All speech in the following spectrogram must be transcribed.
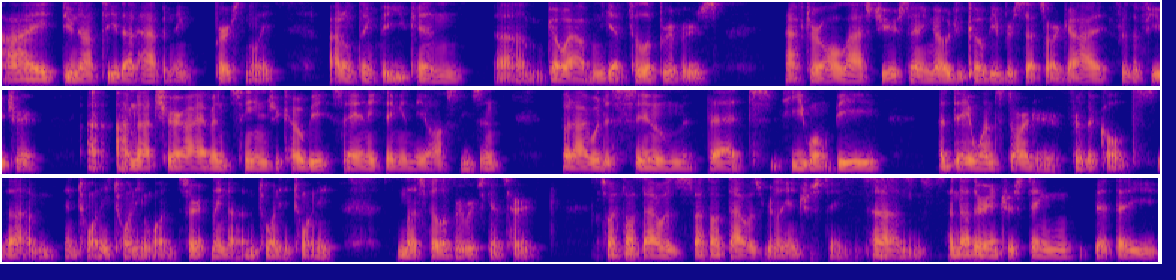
I do not see that happening personally. I don't think that you can um, go out and get Philip Rivers after all last year saying, "Oh, Jacoby Brissett's our guy for the future." I- I'm not sure. I haven't seen Jacoby say anything in the offseason, but I would assume that he won't be a day one starter for the Colts um, in 2021. Certainly not in 2020, unless Philip Rivers gets hurt. So I thought that was I thought that was really interesting. Um, another interesting bit that he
